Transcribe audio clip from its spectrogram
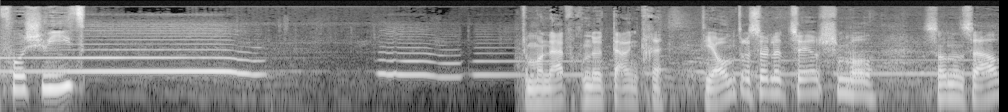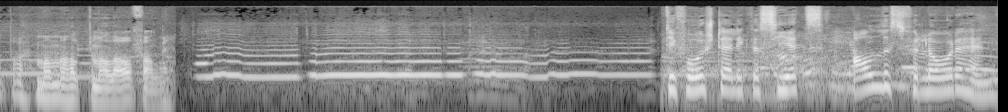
von der Schweiz. Man muss einfach nicht denken, die anderen sollen zuerst mal, sondern selber muss man halt mal anfangen. Die Vorstellung, dass sie jetzt alles verloren haben,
